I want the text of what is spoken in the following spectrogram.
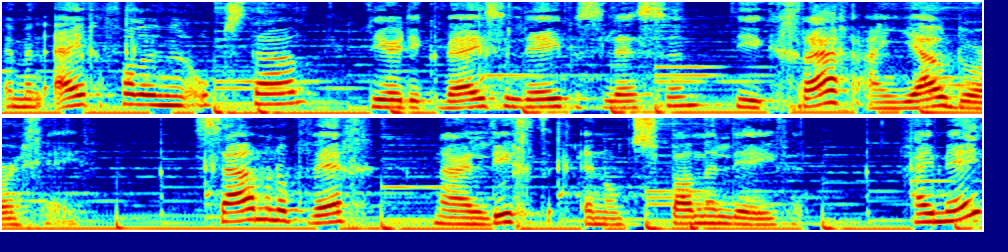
en mijn eigen vallen en opstaan leerde ik wijze levenslessen die ik graag aan jou doorgeef. Samen op weg naar een licht en ontspannen leven. Ga je mee?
